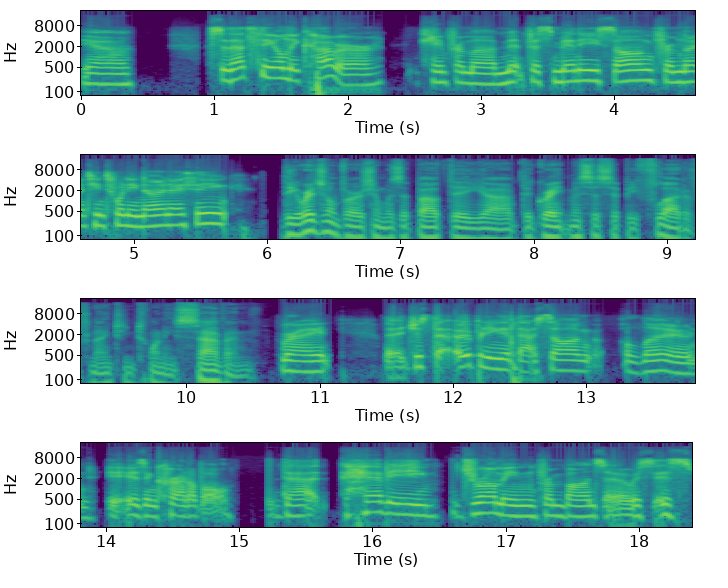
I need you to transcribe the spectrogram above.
Yeah. So that's the only cover. Came from a Memphis Minnie song from 1929, I think. The original version was about the uh, the Great Mississippi Flood of 1927. Right. Uh, Just the opening of that song alone is incredible. That heavy drumming from Bonzo is, is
